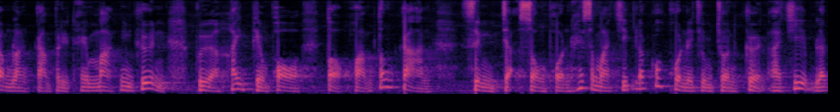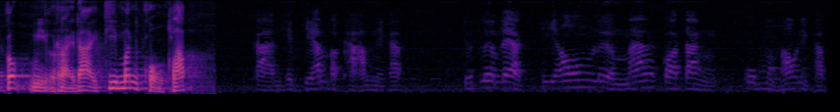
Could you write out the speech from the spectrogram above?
กำลังการผลิตให้มากยิ่งขึ้น เพื่อให้เพียงพอต่อความต้องการ ซึ่งจะส่งผลให้สมาชิกและก็คนในชุมชนเกิดอาชีพ และก็มีรายได้ที่มั่นคงครับ การเฮ็ดแย้มบักขามนี่ครับจุดเริ่มแรกที่เฮาเริ่มมาก่อตั้งกลุ่มของเฮานี่ครับ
